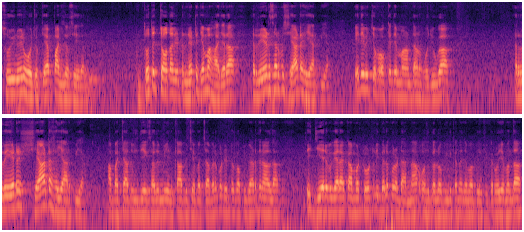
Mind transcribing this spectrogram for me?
ਸੂਈ ਨੂੰ ਹੋ ਚੁੱਕਿਆ 5 ਤੋਂ 6 ਦਿਨ। ਦੁੱਧ 14 ਲੀਟਰ ਨੈਟ ਜਮਾ ਹਾਜ਼ਰਾ ਰੇਟ ਸਿਰਫ 66000 ਰੁਪਿਆ ਇਹਦੇ ਵਿੱਚ ਮੌਕੇ ਤੇ ਮਾਨਦਾਨ ਹੋ ਜਾਊਗਾ। ਰੇਟ 66000 ਰੁਪਿਆ ਆ ਬੱਚਾ ਤੁਸੀਂ ਦੇਖ ਸਕਦੇ ਹੋ, ਮੇਲ ਕਾ ਪਿੱਛੇ ਬੱਚਾ ਬਿਲਕੁਲ ਡਿਟੋ ਕਾਪੀ ਬੈਠ ਦੇ ਨਾਲ ਦਾ। ਤੇ ਜੇਰ ਵਗੈਰਾ ਕੰਮ ਟੋਟਲੀ ਬਿਲਕੁਲ ਡਾਨਾ ਉਸ ਗੱਲੋਂ ਵੀਰ ਕਹਿੰਦਾ ਜਮਾ ਬੇਫਿਕਰ ਹੋ ਜਾ ਬੰਦਾ।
